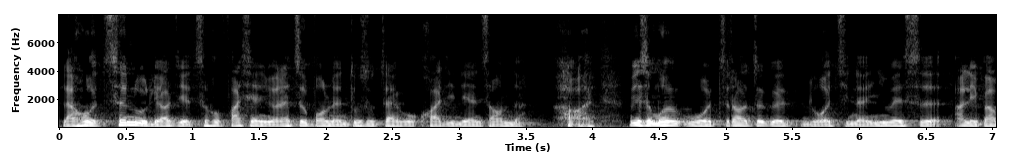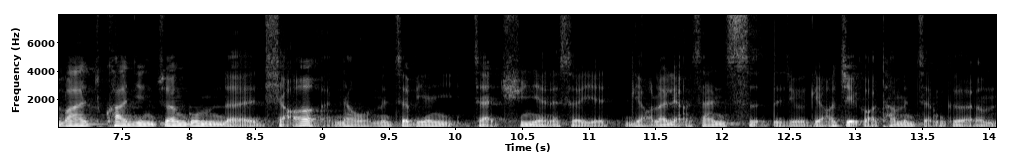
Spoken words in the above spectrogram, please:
然后深入了解之后，发现原来这帮人都是在做跨境电商的。哈，为什么我知道这个逻辑呢？因为是阿里巴巴跨境专供的小二，那我们这边在去年的时候也聊了两三次，就了解过他们整个嗯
